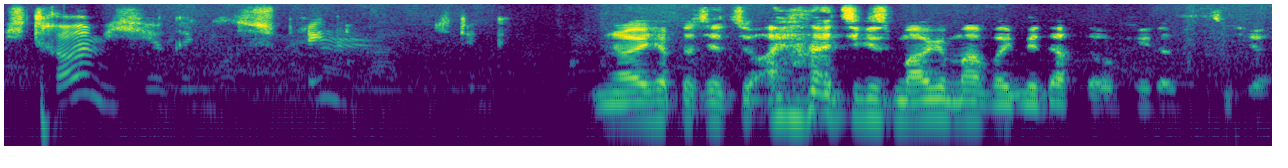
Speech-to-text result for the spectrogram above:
Ich traue mich hier gar nicht zu springen. Ich denke, Ja, ich habe das jetzt so ein einziges Mal gemacht, weil ich mir dachte, okay, das ist sicher.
